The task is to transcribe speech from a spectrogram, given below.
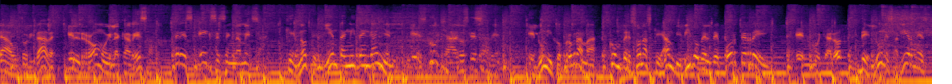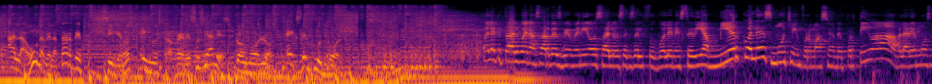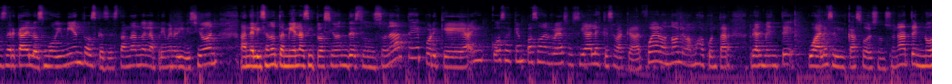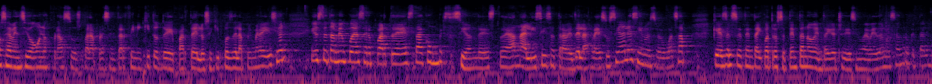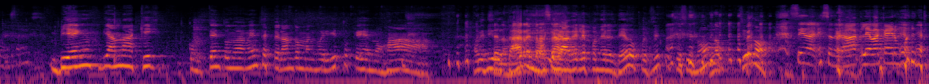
La autoridad, el romo y la cabeza. Tres exes en la mesa. Que no te mientan ni te engañen. Escucha a los que saben. El único programa con personas que han vivido del deporte rey. Escúchalos de lunes a viernes a la una de la tarde. Síguenos en nuestras redes sociales como los ex del fútbol. ¿Qué tal? Buenas tardes, bienvenidos a los ex del fútbol en este día miércoles. Mucha información deportiva, hablaremos acerca de los movimientos que se están dando en la primera división, analizando también la situación de Sonsonate, porque hay cosas que han pasado en redes sociales que se va a quedar fuera no. Le vamos a contar realmente cuál es el caso de Sonsonate. No se ha vencido aún los plazos para presentar finiquitos de parte de los equipos de la primera división y usted también puede ser parte de esta conversación, de este análisis a través de las redes sociales y nuestro WhatsApp, que es el 74709819. Don Lisandro, ¿qué tal? Buenas tardes. Bien, Diana, aquí contento nuevamente, esperando a Manuelito que nos ha ha venido nos tarde, ha no hay que retrasado. a verle poner el dedo, pues sí, porque si no, ¿sí o no? Sí, don Lisandro, le va, le va a caer multa.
